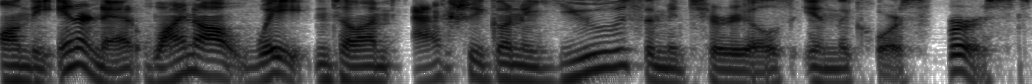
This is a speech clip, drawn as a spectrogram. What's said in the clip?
on the internet, why not wait until I'm actually going to use the materials in the course first?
